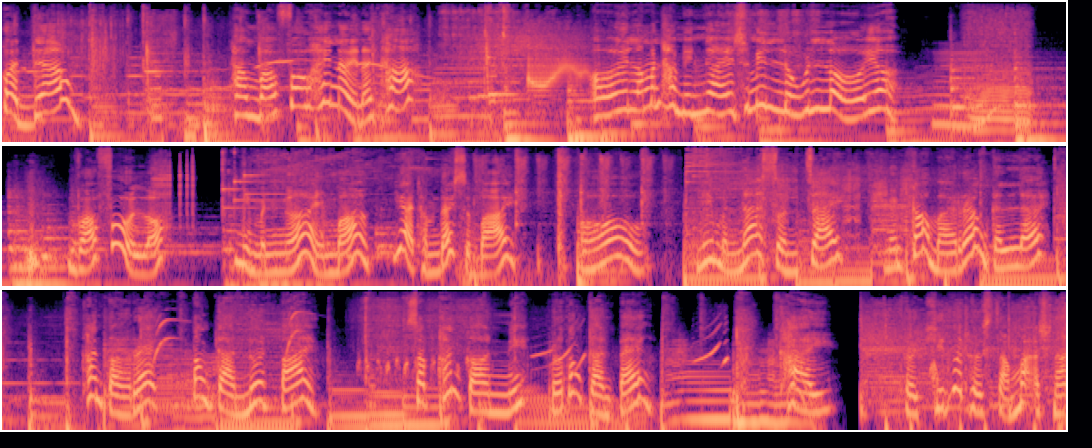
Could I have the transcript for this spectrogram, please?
กว่าเดิมทำวัฟเฟิลให้หน่อยนะคะเอ้ยแล้วมันทำยังไงฉันไม่รู้เลยอะวัฟเฟิลเหรอ นี่มันง่ายมากย่าทำได้สบาย โอ้ นี่มันน่าสนใจ งั้นก็มาเริ่มกันเลย ขั้นตอนแรกต้องการนวดป้งสับขั้นตอนนี้เราต้องการแป้ง ไข่ เธอคิดว่าเธอสามารถชนะ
